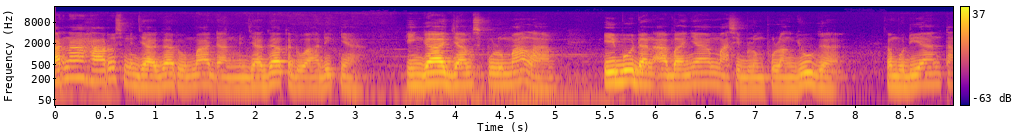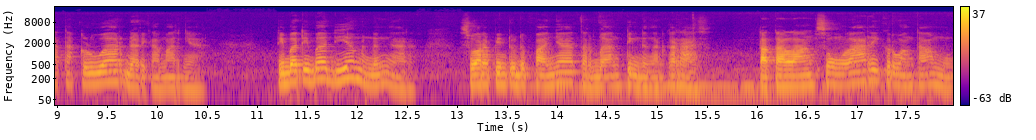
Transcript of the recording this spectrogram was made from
karena harus menjaga rumah dan menjaga kedua adiknya. Hingga jam 10 malam, ibu dan abahnya masih belum pulang juga. Kemudian Tata keluar dari kamarnya. Tiba-tiba dia mendengar suara pintu depannya terbanting dengan keras. Tata langsung lari ke ruang tamu.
